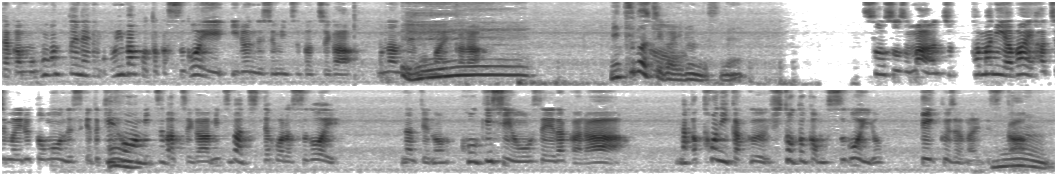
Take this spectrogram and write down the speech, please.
だからもう本当にね、ゴミ箱とかすごいいるんですよ、ミツバチが。もう何え年も前から。ー、ミツバチがいるんですね。そうそうそう。まあ、ちょっとたまにやばい蜂もいると思うんですけど、基本はミツバチが、ミツバチってほらすごい、なんていうの、好奇心旺盛だから、なんかとにかく人とかもすごい寄っていくじゃないですか。うん。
